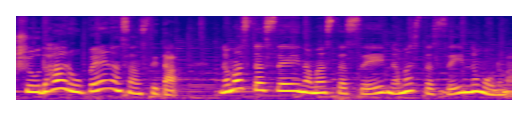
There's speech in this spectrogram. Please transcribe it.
क्षुधा रूपेण संस्थिता. नमस्तस्ये नमस्तस्ये नमस्तस्ये नमो नमा.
